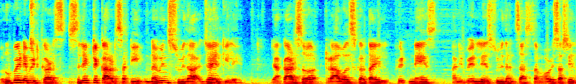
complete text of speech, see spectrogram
रुपये डेबिट कार्ड सिलेक्ट कार्डसाठी नवीन सुविधा जाहीर केली. आहे या कार्डसह ट्रॅव्हल्स करता येईल फिटनेस आणि वेनलेस सुविधांचा समावेश असेल.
